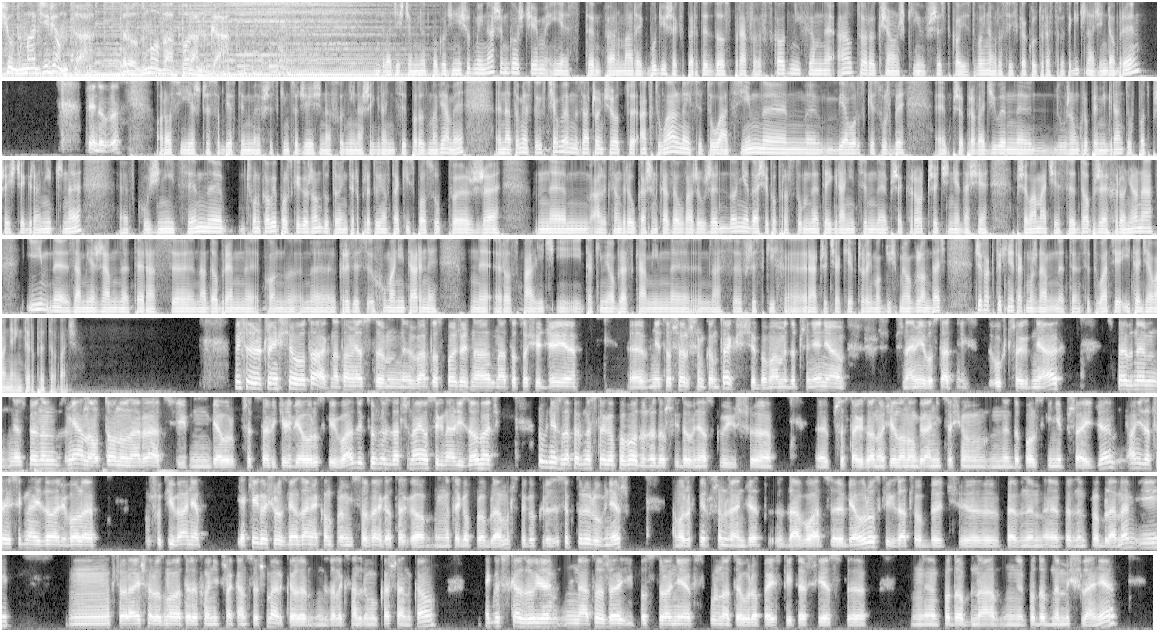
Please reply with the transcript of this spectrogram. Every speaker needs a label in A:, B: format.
A: Siódma dziewiąta. Rozmowa poranka.
B: 20 minut po godzinie 7. Naszym gościem jest pan Marek Budzisz, ekspert do spraw wschodnich, autor książki Wszystko jest wojną, rosyjska kultura strategiczna. Dzień dobry.
C: Dzień dobry.
B: O Rosji jeszcze sobie w tym wszystkim, co dzieje się na wschodniej naszej granicy, porozmawiamy. Natomiast chciałbym zacząć od aktualnej sytuacji. Białoruskie służby przeprowadziły dużą grupę migrantów pod przejście graniczne w Kuźnicy. Członkowie polskiego rządu to interpretują w taki sposób, że Aleksander Łukaszenka zauważył, że no nie da się po prostu tej granicy przekroczyć, nie da się przełamać, jest dobrze chroniona i zamierza teraz e, na dobre e, kryzys humanitarny rozpalić i, i takimi obrazkami nas wszystkich raczyć, jakie wczoraj mogliśmy oglądać. Czy faktycznie tak można tę sytuację i te działania interpretować?
C: Myślę, że częściowo tak, natomiast warto spojrzeć na, na to, co się dzieje e, w nieco szerszym kontekście, bo mamy do czynienia przynajmniej w ostatnich dwóch, trzech dniach pewnym, z pewną zmianą tonu narracji przedstawicieli białoruskiej władzy, którzy zaczynają sygnalizować, również zapewne z tego powodu, że doszli do wniosku, iż e, e, przez tak zwaną zieloną granicę się do Polski nie przejdzie. Oni zaczęli sygnalizować wolę poszukiwania jakiegoś rozwiązania kompromisowego tego, tego problemu, czy tego kryzysu, który również, a może w pierwszym rzędzie dla władz białoruskich zaczął być e, pewnym, pewnym problemem i wczorajsza rozmowa telefoniczna kanclerz Merkel z Aleksandrem Łukaszenką jakby wskazuje na to, że i po stronie wspólnoty europejskiej też jest e, mm, podobna, mm, podobne myślenie.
